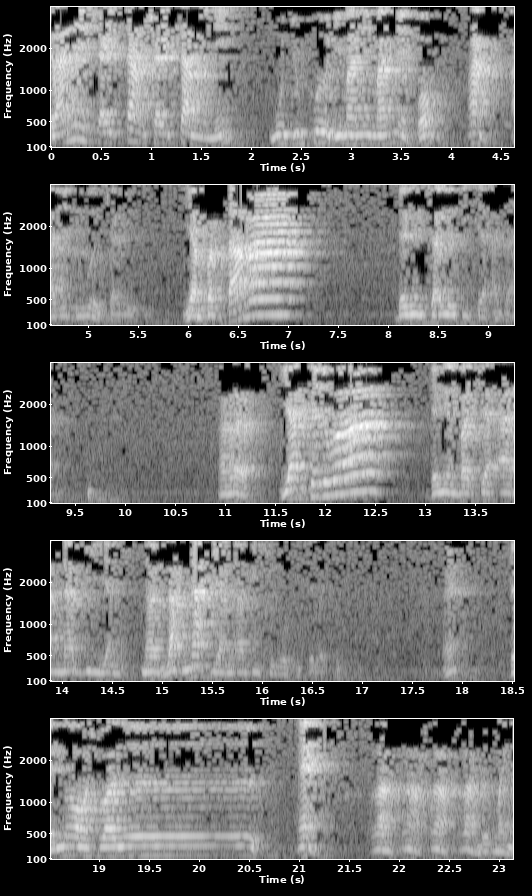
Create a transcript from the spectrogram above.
Kerana syaitan-syaitan ini, mu jumpa di mana-mana pun, ha, ada dua cara. Yang pertama, dengan cara kita azan. Ha, yang kedua, dengan bacaan Nabi yang laknat yang Nabi suruh kita baca. Eh? Dengar suara eh rang rang rang rang duk main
